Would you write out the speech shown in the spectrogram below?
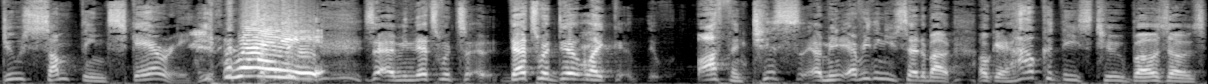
do something scary. Right. so, I mean, that's what's that's what did like authenticity. I mean, everything you said about okay, how could these two bozos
